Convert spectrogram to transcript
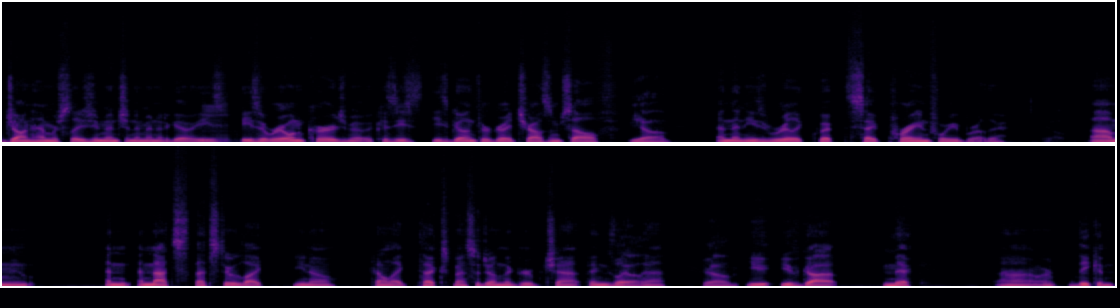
John Hammersley, as you mentioned a minute ago, he's Mhm. he's a real encouragement because he's he's going through great trials himself, yeah, and then he's really quick to say, "Praying for you, brother." Um, and and that's that's through like you know kind of like text message on the group chat things like Yeah. that. yeah, You you've got Mick, uh, or Deacon,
